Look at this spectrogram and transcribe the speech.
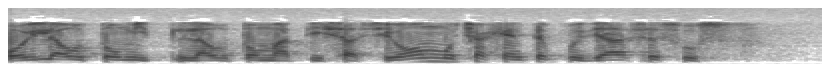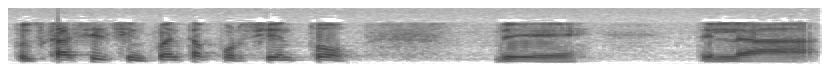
Hoy la, la automatización, mucha gente pues ya hace sus, pues casi el 50% de, de la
